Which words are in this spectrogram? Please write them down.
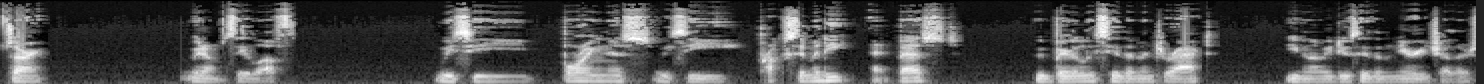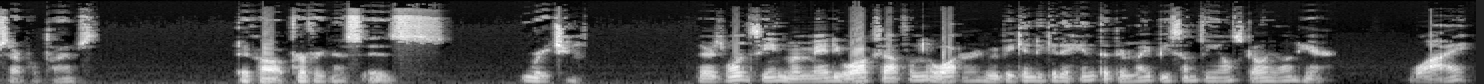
Sorry. We don't see love. We see boringness, we see proximity at best. We barely see them interact, even though we do see them near each other several times. To call it perfectness is reaching. There's one scene when Mandy walks out from the water and we begin to get a hint that there might be something else going on here. Why?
